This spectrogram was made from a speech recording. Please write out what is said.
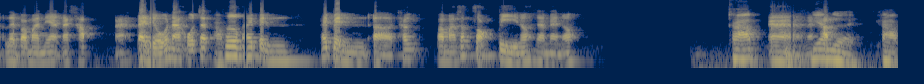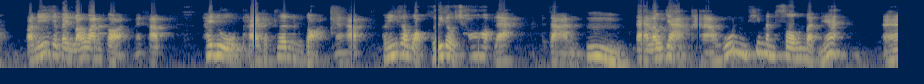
อะไรประมาณเนี้ยนะครับนะแต่เดี๋ยวอนาคตจะครับเพิ่มให้เป็นให้เป็นเอ่อทั้งประมาณสักสองปีเนาะอาจารย์แมนเนาะครับ อ่านะเยี่คยรับมเลยครับ ตอนนี้จะเป็นร้อยวันก่อนนะครับ ให้ดู price pattern กันก่อนนะครับคราวนี้เราบอกเฮ้ยเราชอบแล้วอาจารย์อืมแต่เราอยากหาหุ้นที่มันทรงแบบเนี้ยอ่า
